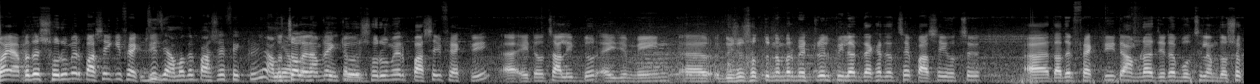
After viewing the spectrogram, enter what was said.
ভাই আপনাদের শোরুমের পাশেই কি ফ্যাক্টরি জি জি আমাদের পাশে ফ্যাক্টরি তো আমি চলেন আমরা একটু শোরুমের পাশেই ফ্যাক্টরি এটা হচ্ছে আলিপডোর এই যে মেইন দুইশো সত্তর নম্বর মেট্রোয়েল পিলার দেখা যাচ্ছে। পাশেই হচ্ছে আহ, তাদের ফ্যাক্টরিটা আমরা যেটা বলছিলাম দর্শক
